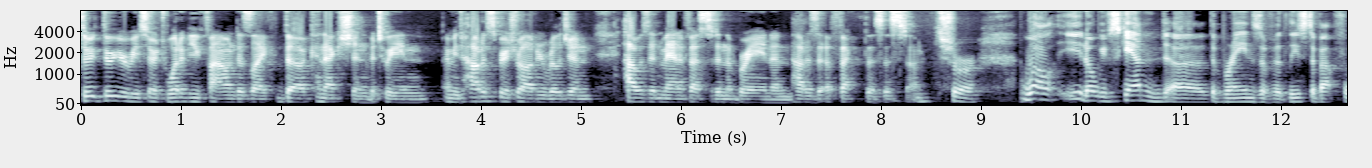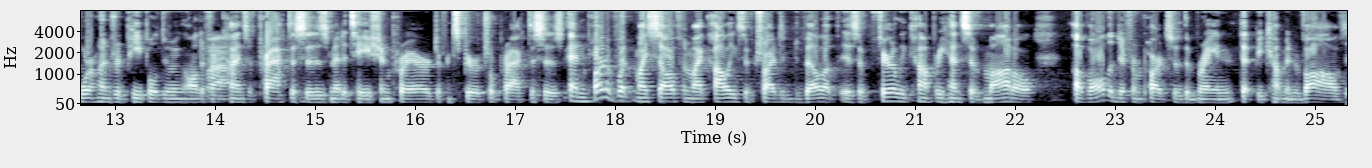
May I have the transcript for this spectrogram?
through through your research, what have you found is like the connection between? I mean, how does spirituality and religion? How is it manifested in the brain, and how does it affect the system? Sure. Well, you know, we've scanned uh, the brains of at least about 400 people doing all different Wow. kinds of practices, meditation, prayer, different spiritual practices. And part of what myself and my colleagues have tried to develop is a fairly comprehensive model of all the different parts of the brain that become involved.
